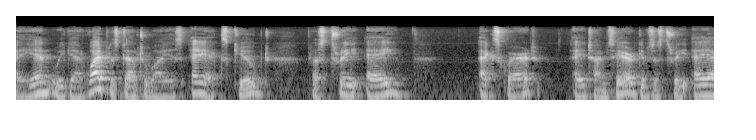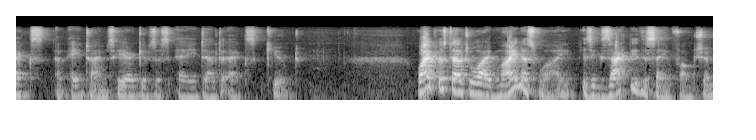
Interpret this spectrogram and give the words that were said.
a in, we get y plus delta y is ax cubed plus 3a x squared. a times here gives us 3ax and a times here gives us a delta x cubed. Y plus delta y minus y is exactly the same function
